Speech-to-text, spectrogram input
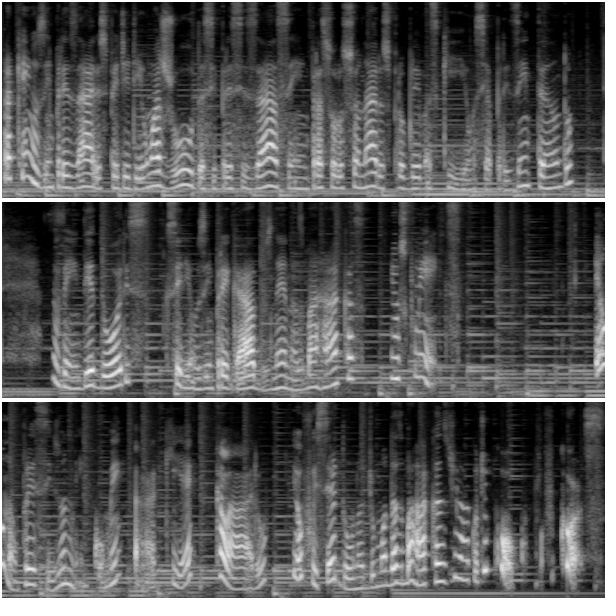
para quem os empresários pediriam ajuda se precisassem para solucionar os problemas que iam se apresentando, vendedores, que seriam os empregados né, nas barracas, e os clientes. Eu não preciso nem comentar que, é claro, eu fui ser dona de uma das barracas de água de coco, of course.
